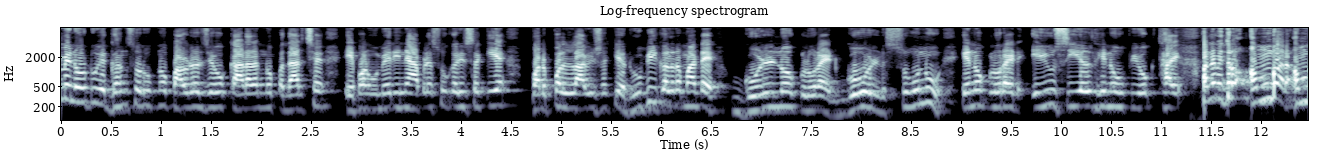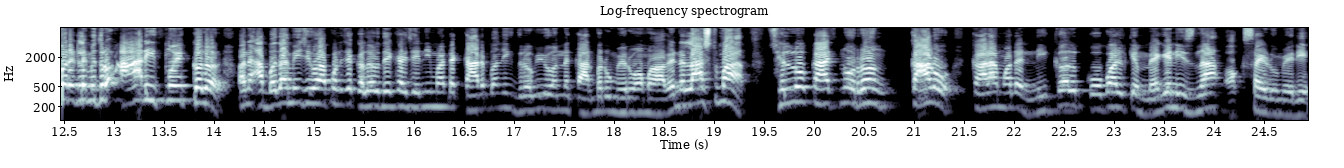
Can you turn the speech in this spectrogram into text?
MnO2 એ ઘન સ્વરૂપનો પાવડર જેવો કાળા રંગનો પદાર્થ છે. એ પણ ઉમેરીને આપણે શું કરી શકીએ? પર્પલ લાવી શકીએ. રૂબી કલર માટે ગોલ્ડનો ક્લોરાઇડ ગોલ્ડ સોનું, એનો ક્લોરાઇડ AuCl3 થીનો ઉપયોગ થાય. અને મિત્રો અંબર અંબર એટલે મિત્રો આ રીતનો એક કલર અને આ બદામી જેવો આપણને જે કલર દેખાય છે, એની માટે કાર્બનિક દ્રવ્યો અને કાર્બન ઉમેરવામાં આવે. અને લાસ્ટમાં છેલ્લો કાચનો રંગ કાળો, કાળા માટે નિકલ, કોબાલ્ટ કે મેગેનીઝના ઓક્સાઇડ ઉમેરીએ.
